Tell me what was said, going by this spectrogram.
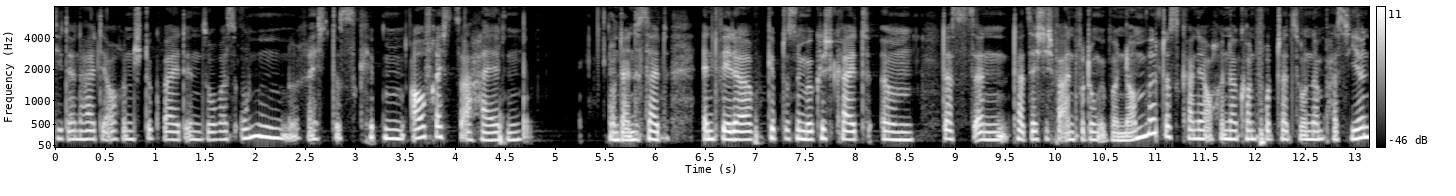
die dann halt ja auch ein Stück weit in sowas Unrechtes kippen, aufrechtzuerhalten. Und dann ist halt entweder gibt es eine Möglichkeit, ähm, dass dann tatsächlich Verantwortung übernommen wird. Das kann ja auch in der Konfrontation dann passieren.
